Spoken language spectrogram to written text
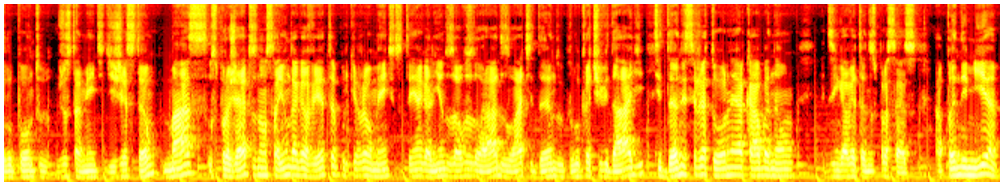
pelo ponto justamente de gestão, mas os projetos não saíam da gaveta porque realmente tu tem a galinha dos ovos dourados lá te dando lucratividade, te dando esse retorno e acaba não desengavetando os processos. A pandemia,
